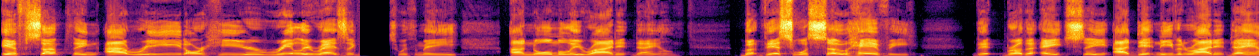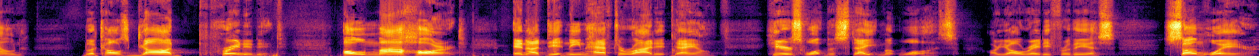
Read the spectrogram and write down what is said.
If something I read or hear really resonates with me, I normally write it down. But this was so heavy that, Brother H.C., I didn't even write it down because God printed it on my heart and I didn't even have to write it down. Here's what the statement was. Are y'all ready for this? Somewhere,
